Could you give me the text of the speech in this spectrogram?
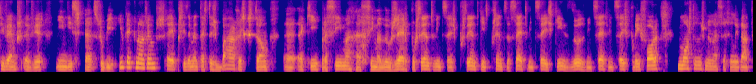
tivemos a ver índices a subir. E o que é que nós vemos? É precisamente estas barras que estão uh, aqui para cima, acima do 0%, 26%, 15%, 17%, 26%, 15%, 12%, 27%, 26%, por aí fora, mostram-nos mesmo essa realidade.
